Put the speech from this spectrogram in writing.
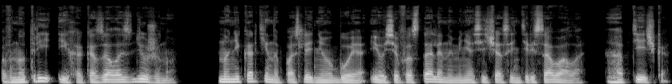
Внутри их оказалось дюжину. Но не картина последнего боя Иосифа Сталина меня сейчас интересовала, а аптечка.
